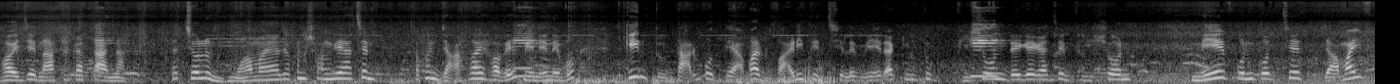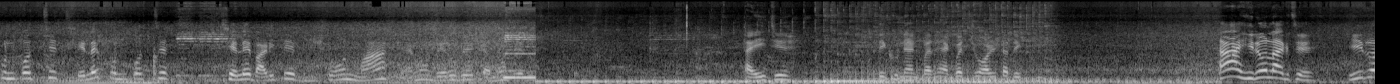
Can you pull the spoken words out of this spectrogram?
ভয় যে না থাকা তা না। তা চলুন, মহামায়া যখন সঙ্গে আছেন, তখন যা হয় হবে মেনে নেব। কিন্তু তার মধ্যে আমার বাড়িতে ছেলে মেয়েরা কিন্তু ভীষণ রেগে গেছে, ভীষণ মেয়ে ফোন করছে, জামাই ফোন করছে, ছেলে ফোন করছে। ছেলে বাড়িতে ভীষণ মা, কেন বেরোবে, কেন তাই যে, দেখুন একবার একবার জলটা দেখুন। হ্যাঁ হিরো লাগছে, হিরো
